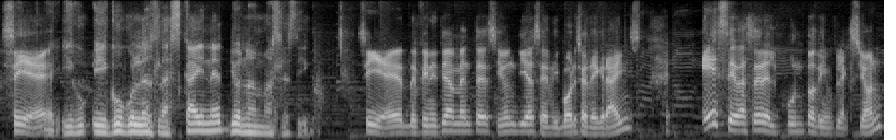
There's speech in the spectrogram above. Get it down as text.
sí, ¿eh? y, Google es la Skynet, yo nada más les digo. Sí, ¿eh? definitivamente si un día se divorcia de Grimes, ese va a ser el punto de inflexión.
